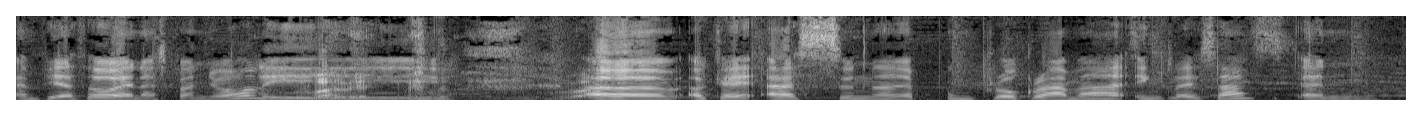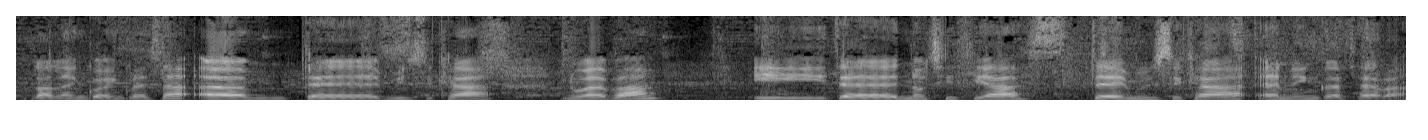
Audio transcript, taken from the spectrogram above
empiezo en español y... Vale. Am, ok, es una- un programa inglesa, en la lengua inglesa, am, de música nueva y de noticias de música en Inglaterra.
